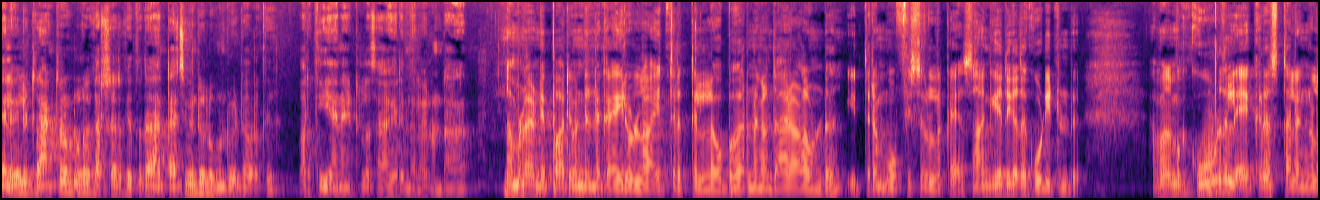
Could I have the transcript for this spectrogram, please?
നിലവിൽ ട്രാക്ടറുള്ള കർഷകർക്ക് ഇത്ര അറ്റാച്ച്മെന്റുകൾ കൊണ്ടുപോയിട്ട് അവർക്ക് വർക്ക് ചെയ്യാനായിട്ടുള്ള സാഹചര്യം നിലവിലുണ്ടാകാം. നമ്മുടെ ഡിപ്പാർട്ട്മെന്റിന്റെ കയ്യിലുള്ള ഇത്തരത്തിലുള്ള ഉപകരണങ്ങൾ ധാരാളമുണ്ട് ഇത്തരം ഓഫീസുകളിലൊക്കെ സാങ്കേതികത കൂടിയിട്ടുണ്ട്. അപ്പോൾ നമുക്ക് കൂടുതൽ ഏക്കർ സ്ഥലങ്ങൾ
